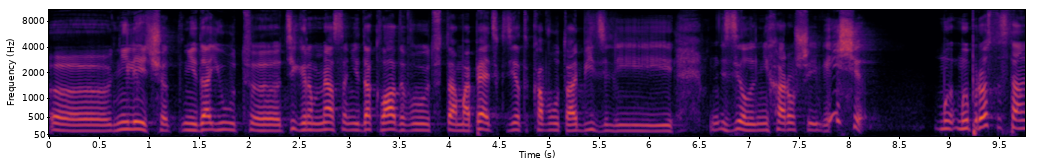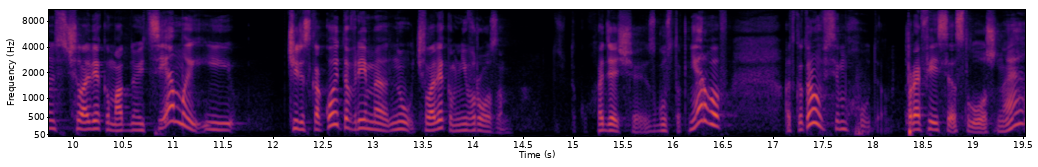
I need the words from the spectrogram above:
э, не лечат, не дают, э, тиграм мясо не докладывают, там опять где-то кого-то обидели и сделали нехорошие вещи, мы, мы просто становимся человеком одной темы и через какое-то время, ну, человеком неврозом. То есть такой ходящий сгусток нервов, от которого всем худо. Профессия сложная,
